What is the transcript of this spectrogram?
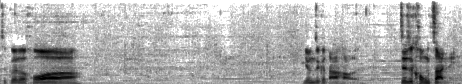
这个的话，用这个打好了。这是空战哎。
